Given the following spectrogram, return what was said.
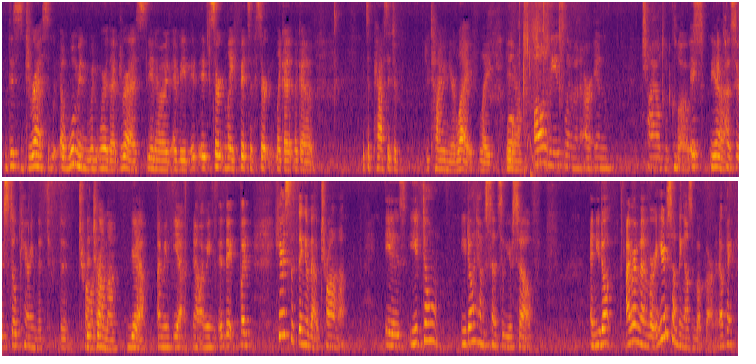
this dress, a woman wouldn't wear that dress. You know, I, I mean, it, it certainly fits a certain like a like a. It's a passage of time in your life, like you well, know. all these women are in childhood clothes It- yeah. because they're still carrying the the trauma. The trauma, yeah. I mean, yeah. No, I mean, they, but here's the thing about trauma: is you don't you don't have a sense of yourself, and you don't. I remember. Here's something else about garment. Okay,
